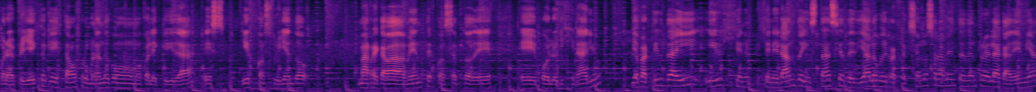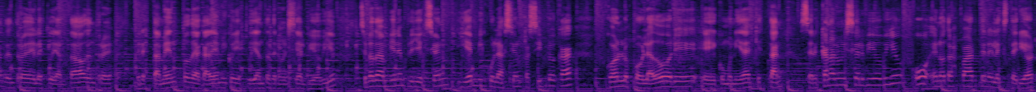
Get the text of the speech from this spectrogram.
Bueno, el proyecto que estamos formulando como colectividad es ir construyendo más recabadamente el concepto de eh, pueblo originario y a partir de ahí ir generando instancias de diálogo y reflexión no solamente dentro de la academia, dentro del estudiantado, dentro del estamento de académicos y estudiantes de la Universidad del Biobío, sino también en proyección y en vinculación recíproca con los pobladores, eh, comunidades que están cercanas a la Universidad del Biobío o en otras partes en el exterior,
